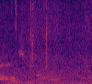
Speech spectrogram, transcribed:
thousand mile.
